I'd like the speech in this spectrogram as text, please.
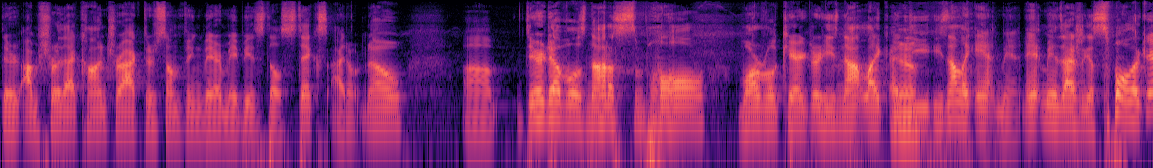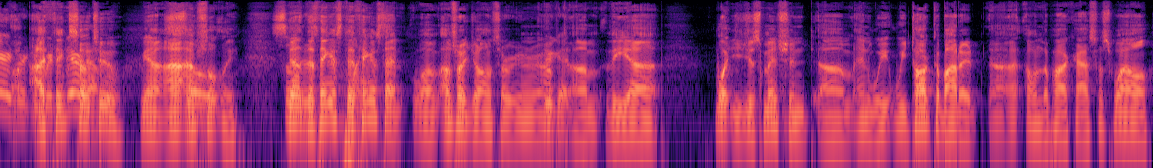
There, I'm sure that contract. There's something there. Maybe it still sticks. I don't know. Um, Daredevil is not a small Marvel character. He's not like a Yeah. D, he's not like Ant Man. Ant Man's actually a smaller character. I think so too. Yeah, I, So- absolutely. So yeah, the thing is, the thing is that well, I'm sorry, John. I'm sorry to interrupt. good. Um, the uh, what you just mentioned, um, and we, we talked about it uh, on the podcast as well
